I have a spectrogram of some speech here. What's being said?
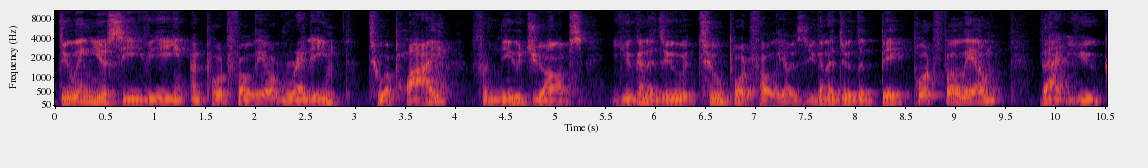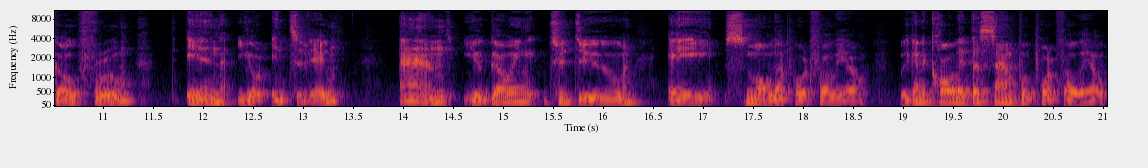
doing your CV and portfolio ready to apply for new jobs, you're going to do two portfolios. You're going to do the big portfolio that you go through in your interview, and you're going to do a smaller portfolio. We're going to call it the sample portfolio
